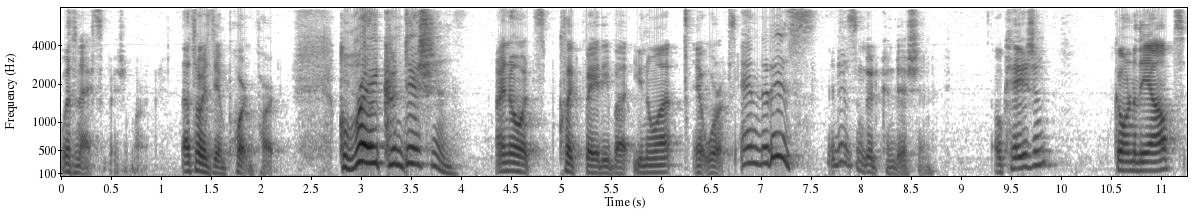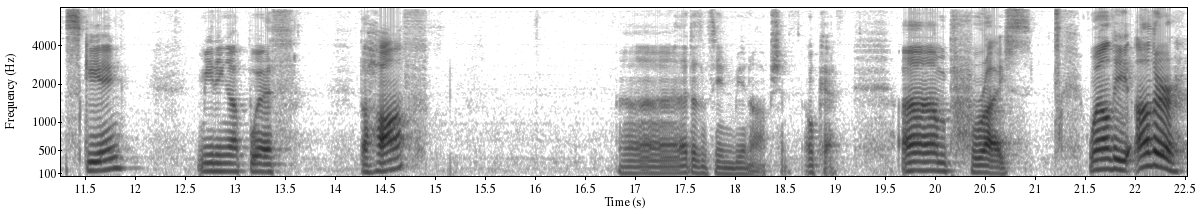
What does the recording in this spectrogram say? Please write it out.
with an exclamation mark. That's always the important part. Great condition. I know it's clickbaity, but you know what? It works. And it is. It is in good condition. Occasion, going to the Alps, skiing, meeting up with the Hoff. Uh, that doesn't seem to be an option. Okay. Um, price. Well, the other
